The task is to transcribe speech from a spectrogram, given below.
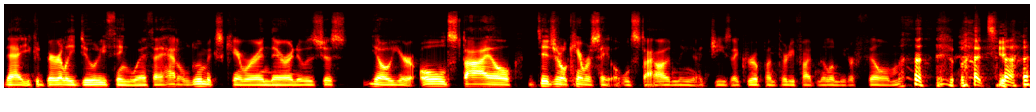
that you could barely do anything with. I had a Lumix camera in there, and it was just you know your old style digital camera. Say old style. I mean, geez, I grew up on 35 millimeter film, but uh,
